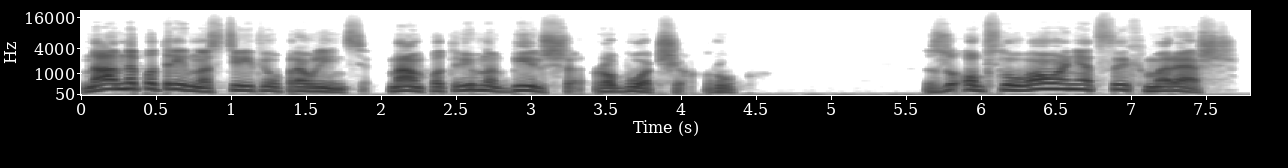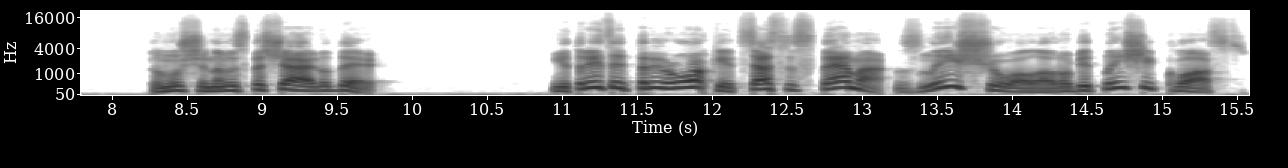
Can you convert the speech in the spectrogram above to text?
Нам не потрібно стільки управлінців, нам потрібно більше робочих рук з обслуговування цих мереж, тому що не вистачає людей. І 33 роки ця система знищувала робітничий клас.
